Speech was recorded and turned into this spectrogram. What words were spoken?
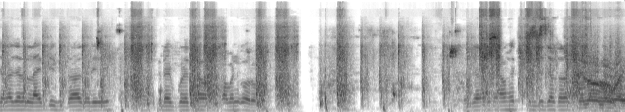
যারা যারা লাইভ দেখি তাড়াতাড়ি সাবস্ক্রাইব করে দাও কমেন্ট করো। যারা যারা সাথে খেলতে যাও তারা হ্যালো হ্যালো ভাই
